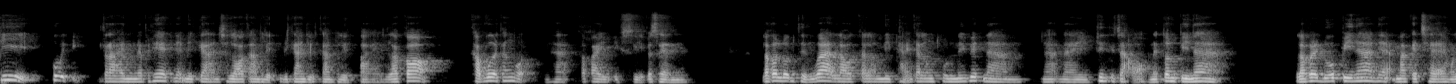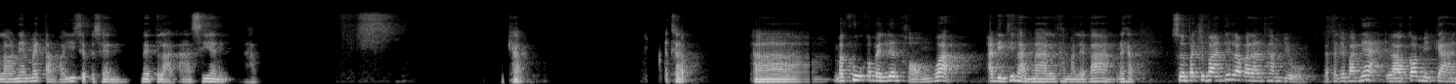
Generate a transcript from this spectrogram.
ที่ผู้อีกรายในประเทศเนี่ยมีการชะลอการผลิตมีการหยุดการผลิตไป แล้วก็ cover ทั้งหมดนะฮะก็ไปอีก 4%แล้วก็รวมถึงว่าเรากำลังมีแผนการลงทุนในเวียดนามนะในที่จะออกในต้นปีหน้า เราก็ดูว่าปีหน้าเนี่ย market share ของเราเนี่ยไม่ต่ำกว่า 20%ในตลาดอาเซียนนะครับครับนะครับมาคู่ก็เป็นเรื่องของว่าอดีตที่ผ่านมาเราทำอะไรบ้างนะครับ ส่วนปัจจุบันที่เรากำลังทำอยู่แต่ปัจจุบันเนี้ยเราก็มีการ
